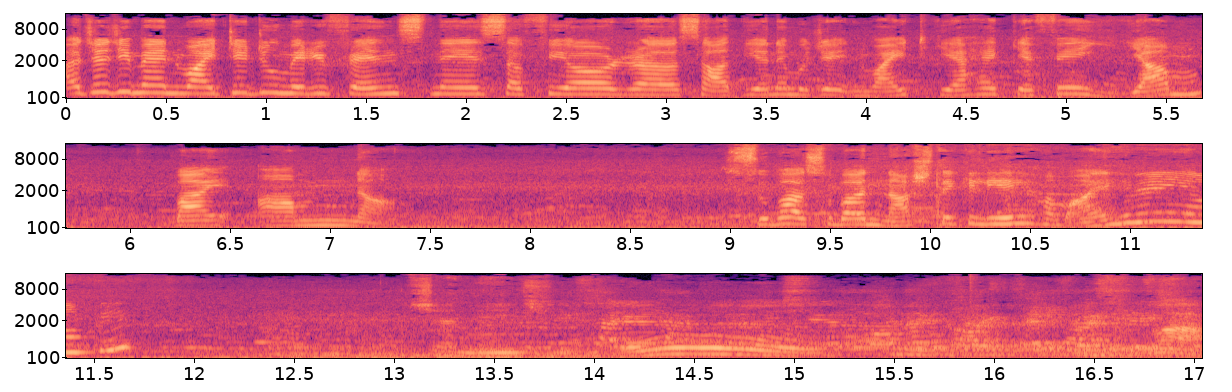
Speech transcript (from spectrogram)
अच्छा जी, मैं इनवाइटेड हूँ। मेरी फ्रेंड्स ने, सफ़ी और सादिया ने मुझे इनवाइट किया है कैफ़े यम बाय आमना सुबह सुबह नाश्ते के लिए हम आए हैं यहाँ पे। ओह वाह।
